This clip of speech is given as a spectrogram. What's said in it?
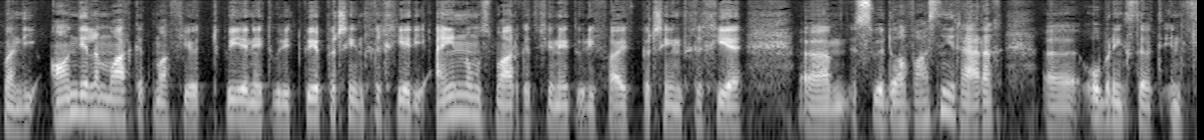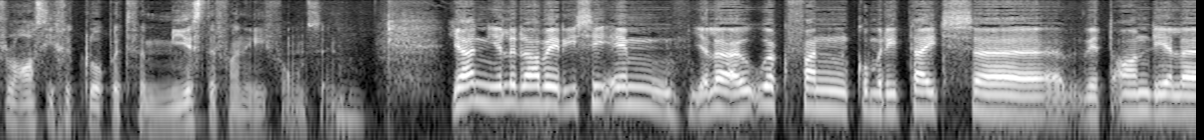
want die aandelemark het maar vir jou 2 net oor die 2% gegee, die eiendomsmark het vir jou net oor die 5% gegee. Ehm um, so daar was nie regtig 'n uh, opbrengs tot inflasie geklop het dit vir meeste van hierdie fondse nie. Jan, julle daar by RCM, julle hou ook van kommoditeits uh weet aandele.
